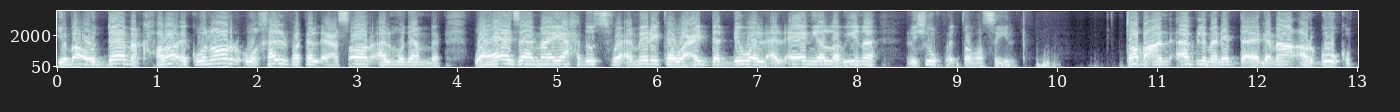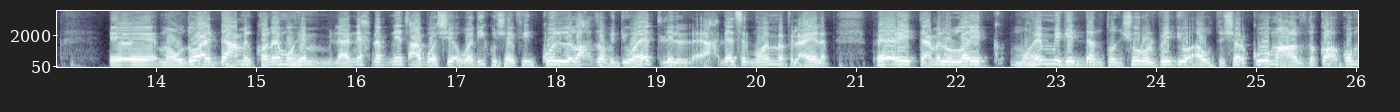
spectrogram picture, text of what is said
يبقى قدامك حرائق ونار وخلفك الإعصار المدمر. وهذا ما يحدث في أمريكا وعدة دول الآن. يلا بينا نشوف التفاصيل. طبعا قبل ما نبدأ يا جماعة أرجوكم موضوع الدعم القناة مهم لأن إحنا بنتعب وشيء وديكوا شايفين كل لحظة فيديوهات للأحداث المهمة في العالم. فيا ريت تعملوا لايك مهم جدا تنشروا الفيديو أو تشاركوه مع أصدقائكم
